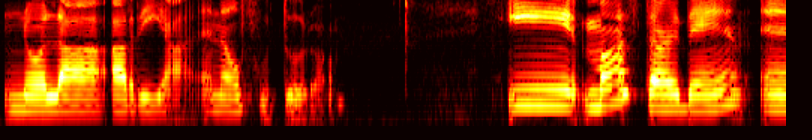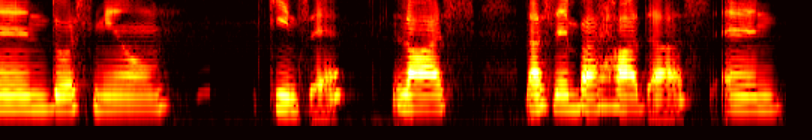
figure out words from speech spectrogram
no la haría en el futuro. Y más tarde, en 2015, las, las embajadas en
